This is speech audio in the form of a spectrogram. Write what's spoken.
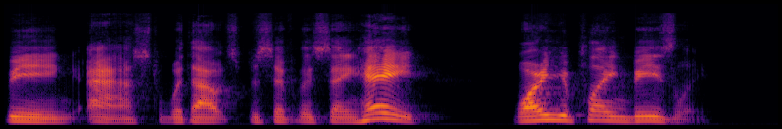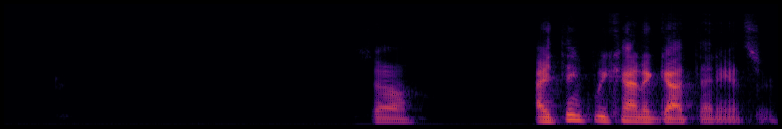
being asked without specifically saying, "Hey, why are you playing Beasley?" So, I think we kind of got that answer.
